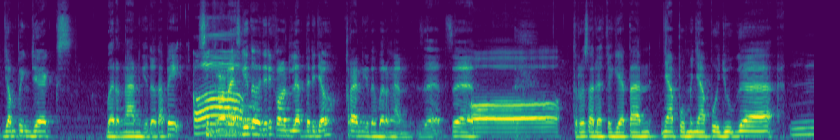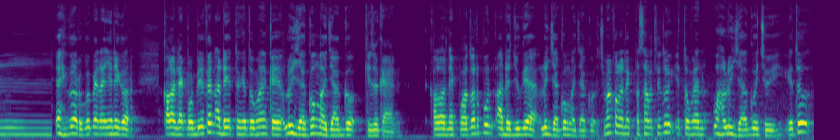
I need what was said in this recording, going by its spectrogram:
Jumping jacks barengan gitu. Tapi Oh. synchronize gitu. Jadi kalau dilihat dari jauh keren gitu barengan. Zet, zet. Oh. Terus ada kegiatan nyapu menyapu juga. Hmm, eh Gor, gue pengen nanya nih Gor. Kalau naik mobil kan ada hitung-hitungan kayak lu jago nggak jago gitu kan. Kalau naik motor pun ada juga lu jago nggak jago. Cuma kalau naik pesawat itu hitungan wah lu jago cuy. Itu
